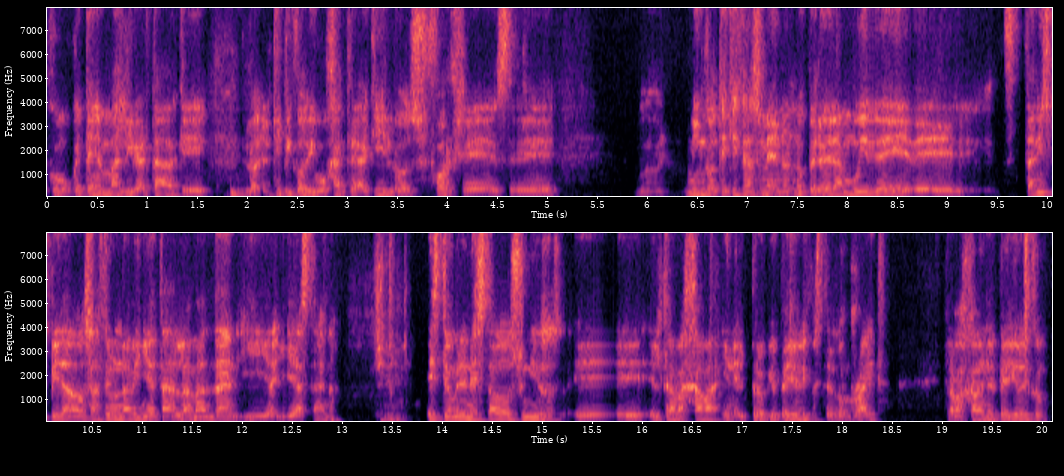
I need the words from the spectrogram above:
como que tenían más libertad que el típico dibujante de aquí, los Forges, Mingote quizás menos, ¿no? Pero era muy de están inspirados a hacer una viñeta, la mandan y, ya está, ¿no? Este hombre en Estados Unidos, eh, él trabajaba en el propio periódico, este Don Wright, trabajaba en el periódico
